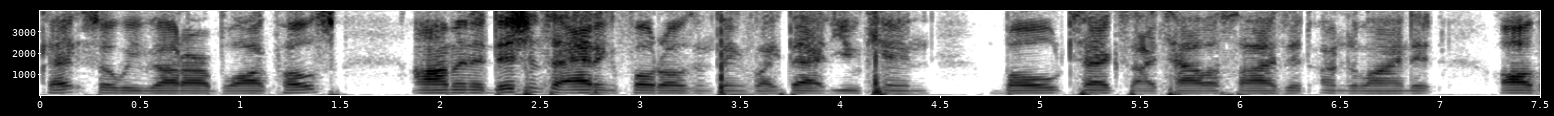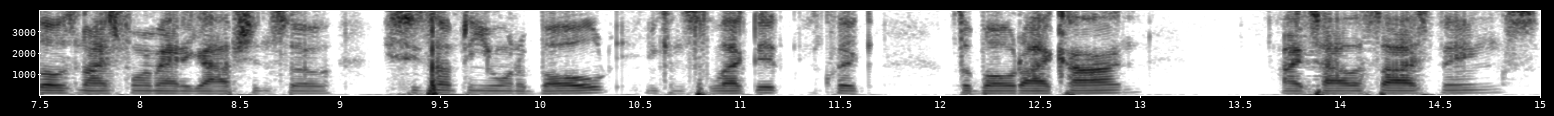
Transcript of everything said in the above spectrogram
Okay, so we've got our blog post. Um, in addition to adding photos and things like that, you can bold text, italicize it, underline it, all those nice formatting options. So if you see something you want to bold, you can select it and click the bold icon, italicize things,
